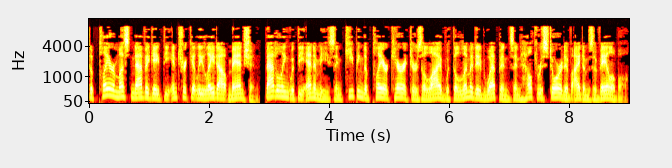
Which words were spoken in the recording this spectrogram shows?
The player must navigate the intricately laid out mansion, battling with the enemies and keeping the player characters alive with the limited weapons and health restorative items available.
